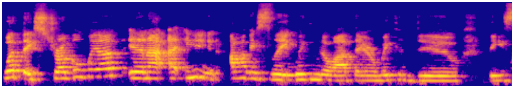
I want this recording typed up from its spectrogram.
what they struggle with. And I, I you know, obviously, we can go out there and we can do these,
